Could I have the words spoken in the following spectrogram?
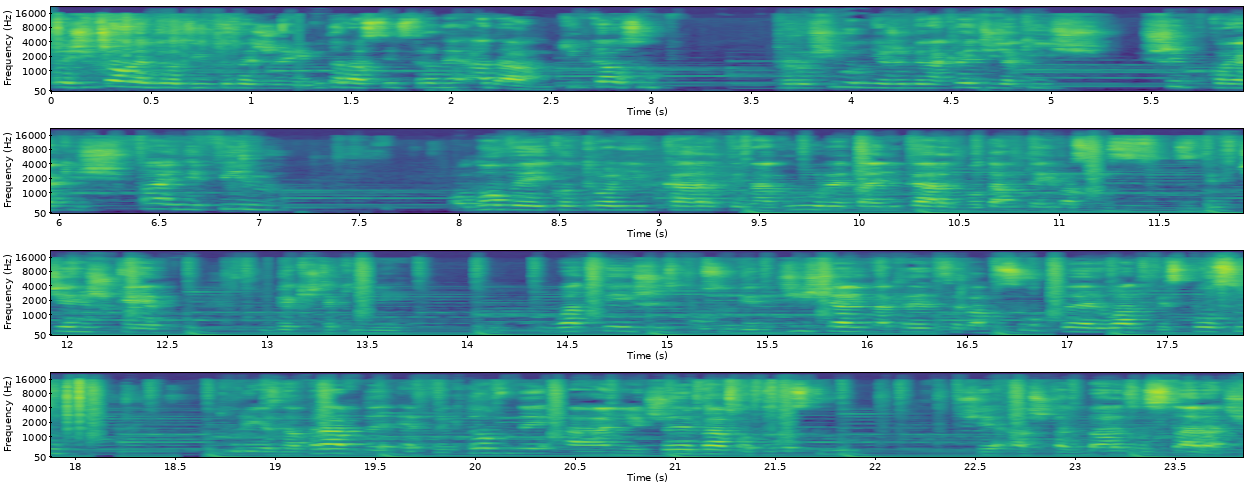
Cześć czołem drodzy youtuberzy, witam was z tej strony Adam. Kilka osób prosiło mnie, żeby nakręcić jakiś, szybko jakiś fajny film o nowej kontroli karty na górę, tiny card, bo tamte chyba są zbyt ciężkie lub jakiś taki łatwiejszy sposób, więc dzisiaj nakręcę wam super łatwy sposób, który jest naprawdę efektowny, a nie trzeba po prostu się aż tak bardzo starać.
